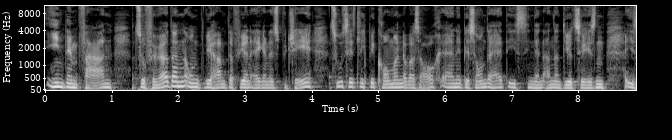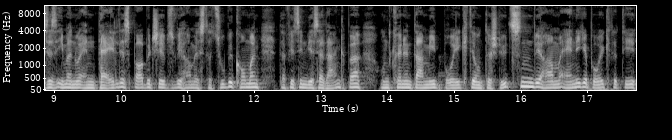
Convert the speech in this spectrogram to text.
in dem Fahren zu fördern und wir haben dafür ein eigenes Budget zusätzlich bekommen, was auch eine Besonderheit ist. In den anderen Diözesen ist es immer nur ein Teil des Baubudgets. Wir haben es dazu bekommen. Dafür sind wir sehr dankbar und können damit Projekte unterstützen. Wir haben einige Projekte, die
